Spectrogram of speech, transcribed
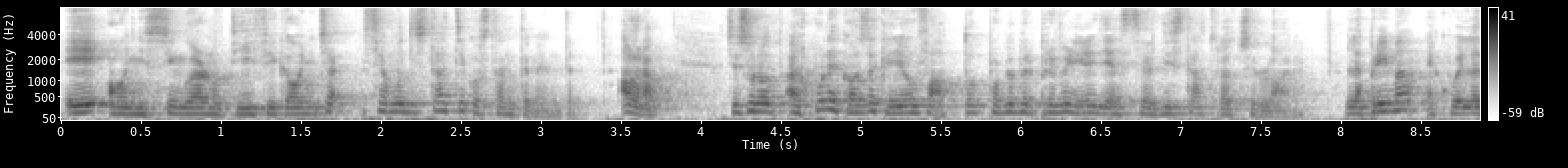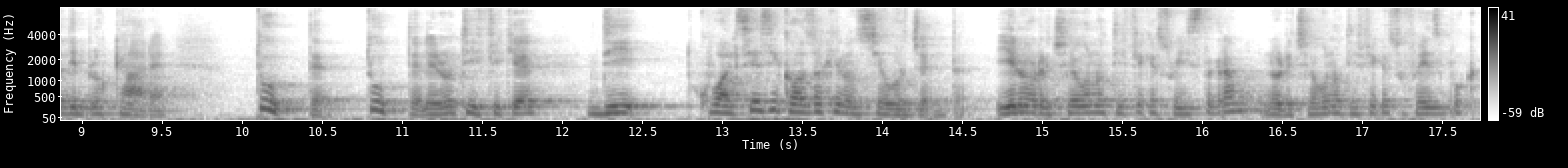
e ogni singola notifica, ogni... cioè siamo distratti costantemente. Allora, ci sono alcune cose che io ho fatto proprio per prevenire di essere distratto dal cellulare. La prima è quella di bloccare tutte, tutte le notifiche di qualsiasi cosa che non sia urgente. Io non ricevo notifiche su Instagram, non ricevo notifiche su Facebook,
